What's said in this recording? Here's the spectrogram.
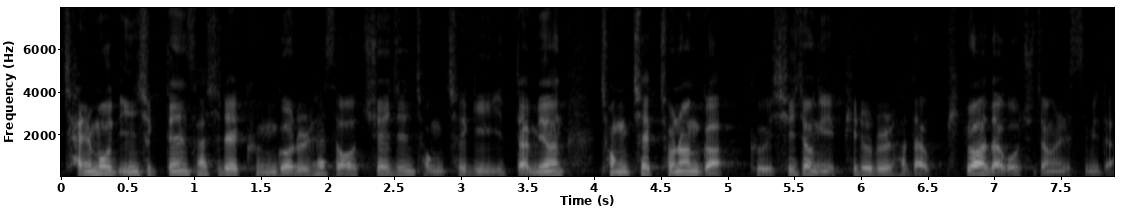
잘못 인식된 사실에 근거를 해서 취해진 정책이 있다면 정책 전환과 그 시정이 필요를 하다, 필요하다고 주장을 했습니다.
